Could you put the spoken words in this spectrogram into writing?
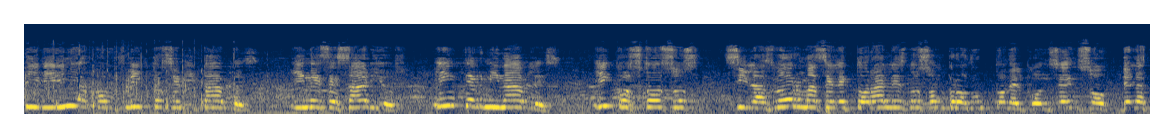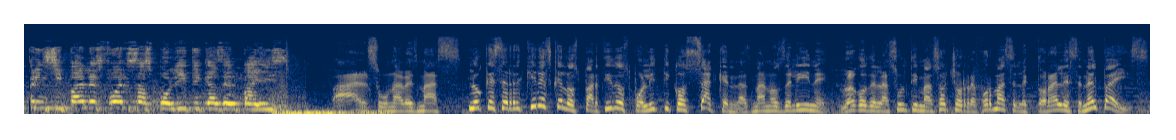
viviría conflictos evitables, innecesarios, interminables y costosos si las normas electorales no son producto del consenso de las principales fuerzas políticas del país. Falso una vez más. Lo que se requiere es que los partidos políticos saquen las manos del INE. Luego de las últimas ocho reformas electorales en el país,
